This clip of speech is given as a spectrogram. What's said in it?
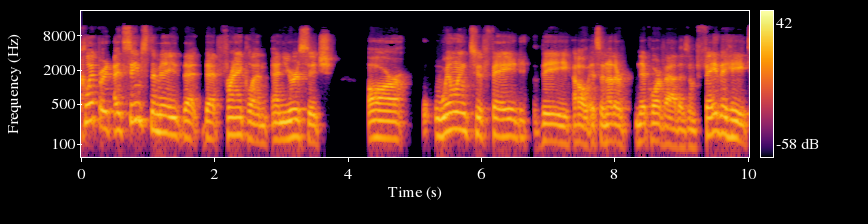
Clifford, it seems to me that that Franklin and Yurcich are willing to fade the oh, it's another Nick Horvathism, fade the heat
